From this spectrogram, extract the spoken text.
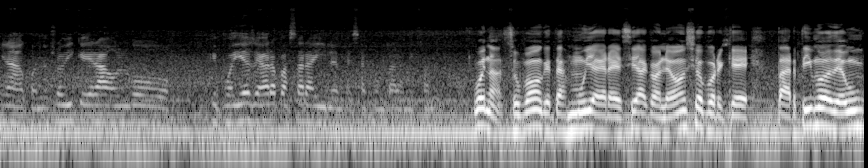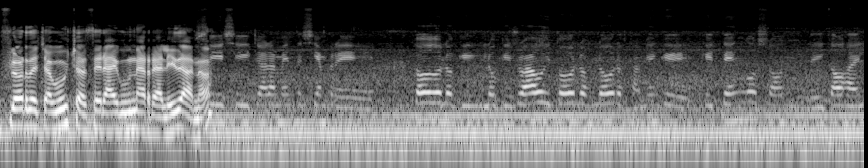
Y nada, cuando yo vi que era algo que podía llegar a pasar, ahí le empecé a contar a mi familia. Bueno, supongo que estás muy agradecida con Leoncio porque partimos de un flor de chamucho a hacer alguna realidad, ¿no? Sí, sí, claramente siempre todo lo que, lo que yo hago y todos los logros también que, que tengo son dedicados a él.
